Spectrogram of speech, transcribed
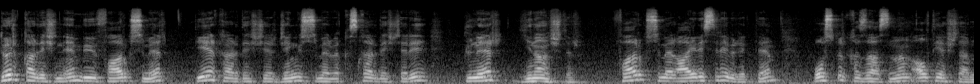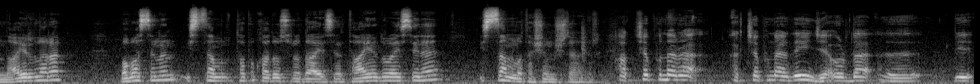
Dört kardeşin en büyüğü Faruk Sümer, diğer kardeşleri Cengiz Sümer ve kız kardeşleri Güner Yinanç'tır. Faruk Sümer ailesiyle birlikte Bozkır kazasından 6 yaşlarında ayrılarak babasının İstanbul Tapu Kadastro Dairesi'ne tayini dolayısıyla İstanbul'a taşınmışlardır. Akçapınar'a Akçapınar deyince orada e, bir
